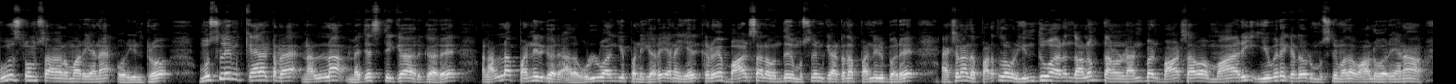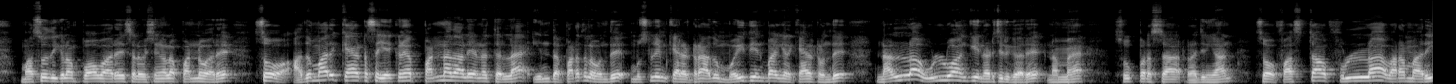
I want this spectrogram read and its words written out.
கூஸ் பம்ஸ் ஆகிற மாதிரியான ஒரு இன்ட்ரோ முஸ்லீம் கேரக்டரை நல்லா மெஜஸ்டிக்காக இருக்கார். நல்லா பண்ணியிருக்காரு அதை உள்வாங்கி பண்ணிக்காரு. ஏன்னா ஏற்கனவே பாட்ஷாவில் வந்து முஸ்லீம் கேரக்டர் தான் பண்ணியிருப்பாரு ஆக்சுவலாக அந்த படத்தில் ஒரு இந்துவாக இருந்தாலும் தன்னோட நண்பன் பாட்ஷாவாக மாறி இவரே கிட்ட ஒரு முஸ்லீமாக தான் வாழ்வார். ஏன்னா மசூதிக்கெல்லாம் போவார். சில விஷயங்கள்லாம் பண்ணுவார். ஸோ அது மாதிரி கேரக்டர்ஸை ஏற்கனவே பண்ணதாலே என்ன தெரில இந்த படத்தில் வந்து முஸ்லீம் கேரக்டர் அதுவும் மொய்தீன் பாங்கிற கேரக்டர் வந்து நல்லா உள்வாங்கி நடிச்சிருக்காரு. நம்ம சூப்பர் ஸ்டார் ரஜினிகாந்த். ஸோ ஃபஸ்ட்டாக ஃபுல்லாக வர மாதிரி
